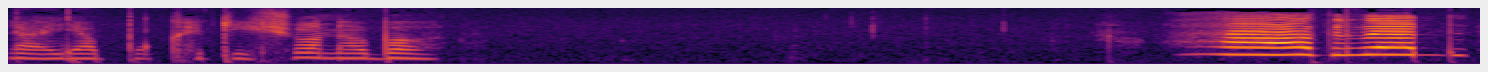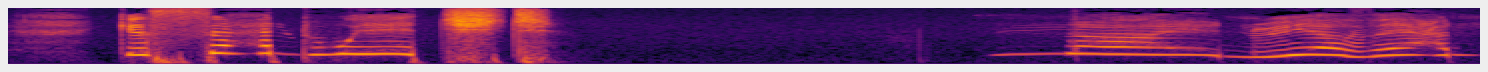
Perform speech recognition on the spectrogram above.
Ja, ja, Bock hätte ich schon, aber. Ah, wir werden gesandwiched. Nein, wir werden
